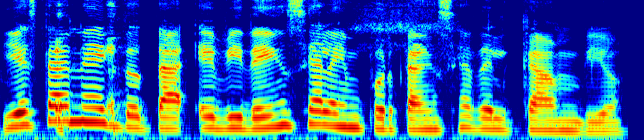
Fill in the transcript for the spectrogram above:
Y esta anécdota evidencia la importancia del cambio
